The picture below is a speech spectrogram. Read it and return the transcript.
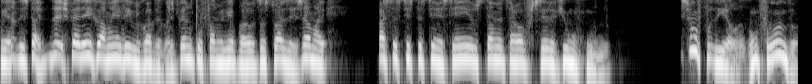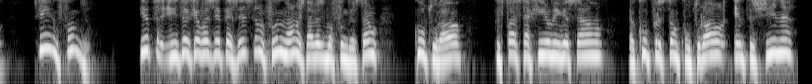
eu disse: olha, espera aí que amanhã digo-lhe qualquer coisa. Peguei no telefone, liguei para o Dr. Soares e disse: Ó Mário, passa-se isto assim assim, o Standard está a oferecer aqui um fundo. Isso é um fundo, um fundo? Sim, um fundo. E eu, então o que você pensa? Isso é um fundo, não, mas talvez uma fundação cultural que faça aqui a ligação, a cooperação cultural entre a China.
